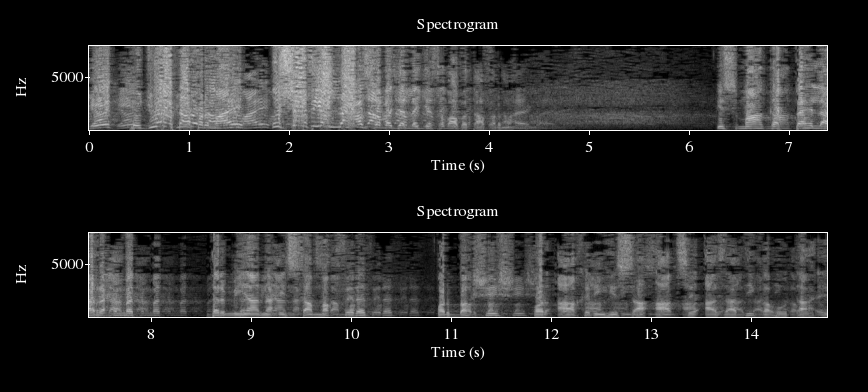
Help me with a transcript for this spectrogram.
ایک کھجور عطا فرمائے اسے بھی اللہ عز و جل یہ ثواب عطا فرمائے۔ گا اس ماہ کا پہلا رحمت درمیانہ حصہ مغفرت اور بخشش اور آخری حصہ آگ سے آزادی کا ہوتا ہے۔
